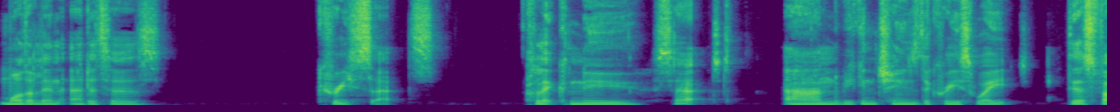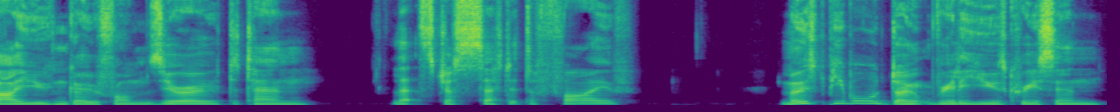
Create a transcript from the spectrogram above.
Modeling Editors, Crease Sets click new set and we can change the crease weight. This value can go from 0 to 10. Let's just set it to 5. Most people don't really use creasing,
